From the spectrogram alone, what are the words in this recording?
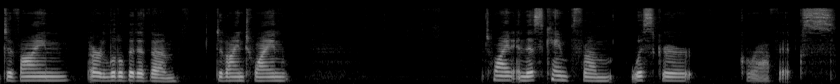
Divine, or a little bit of um, Divine Twine twine, and this came from Whisker Graphics.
